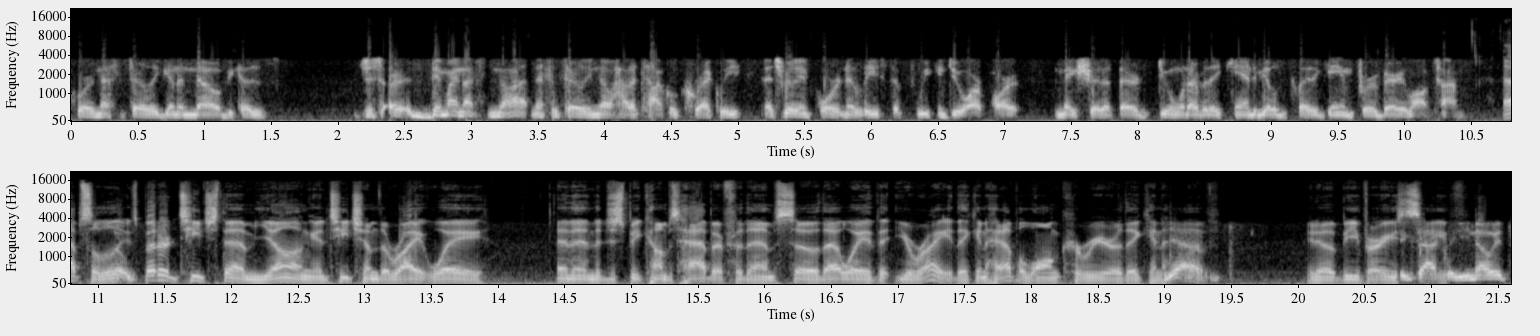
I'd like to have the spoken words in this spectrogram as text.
who are necessarily going to know because just or they might not not necessarily know how to tackle correctly. It's really important, at least, if we can do our part, to make sure that they're doing whatever they can to be able to play the game for a very long time. Absolutely, it's better to teach them young and teach them the right way, and then it just becomes habit for them. So that way, that you're right, they can have a long career. They can Yeah. have, you know, be very Exactly. safe. You know, it's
